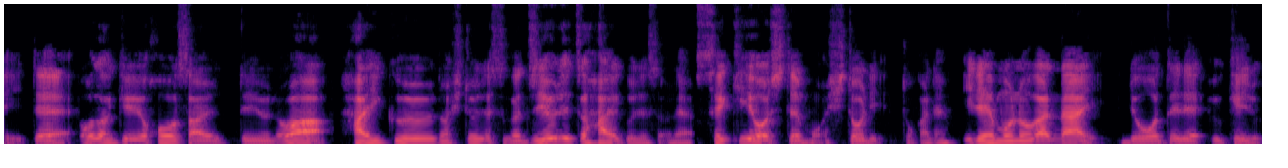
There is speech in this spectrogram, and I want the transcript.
ていて、尾崎豊斎っていうのは俳句の人ですが、自由律俳句ですよね。咳をしても一人とかね。入れ物がない、両手で受ける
